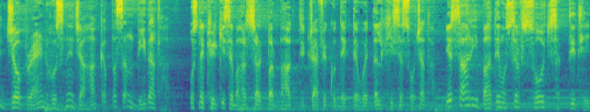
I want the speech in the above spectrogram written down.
جو برانڈ حسن جہاں کا پسندیدہ تھا۔ اس نے کھڑکی سے باہر سڑک پر بھاگتی ٹریفک کو دیکھتے ہوئے تلخی سے سوچا تھا۔ یہ ساری باتیں وہ صرف سوچ سکتی تھی،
